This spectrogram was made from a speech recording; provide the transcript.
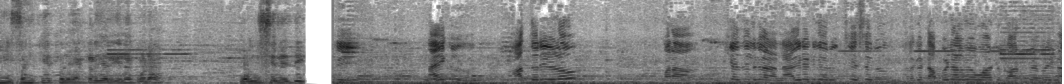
ఈ సంకీర్తన ఎక్కడ జరిగినా కూడా వంశీరెడ్డి నాయకులు ఆధ్వర్యంలో ముఖ్య అతిథులుగా నాగిరెడ్డి గారు ఇచ్చేశారు అలాగే డెబ్బై నాలుగో వార్డు కార్పొరేటర్ అయిన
